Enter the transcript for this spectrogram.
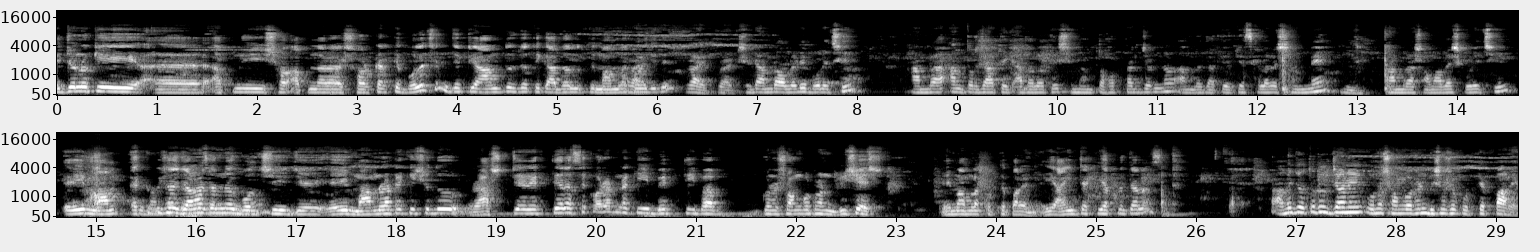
এর জন্য কি আপনি আপনারা সরকারকে বলেছেন যে একটি আন্তর্জাতিক আদালতে মামলা করে দিতে? রাইট রাইট সেটা আমরা অলরেডি বলেছি। আমরা আন্তর্জাতিক আদালতে সীমান্ত হত্যার জন্য আমরা জাতীয় প্রেস ক্লাবের সামনে আমরা সমাবেশ করেছি। এই মাম একটা বিষয় জানার জন্য। বলছি যে এই মামলাটা কি শুধু রাষ্ট্রের এখতিয়ার আছে করার নাকি ব্যক্তি বা কোনো সংগঠন বিশেষ এই মামলা করতে পারেন? এই আইনটা কি আপনার জানা আছে? আমি যতটুকু জানি কোনো সংগঠন বিশেষও করতে পারে।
